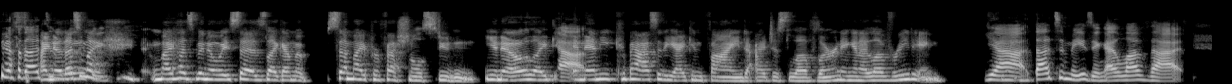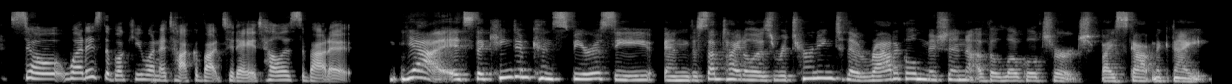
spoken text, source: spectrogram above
know, that's I know amazing. that's my my husband always says. Like I'm a semi-professional student. You know, like yeah. in any capacity I can find. I just love learning and I love reading. Yeah, that's amazing. I love that. So, what is the book you want to talk about today? Tell us about it. Yeah, it's the Kingdom Conspiracy, and the subtitle is Returning to the Radical Mission of the Local Church by Scot McKnight.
